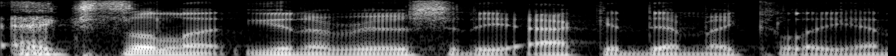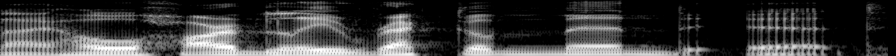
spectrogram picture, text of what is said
excellent university academically and i wholeheartedly recommend it.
